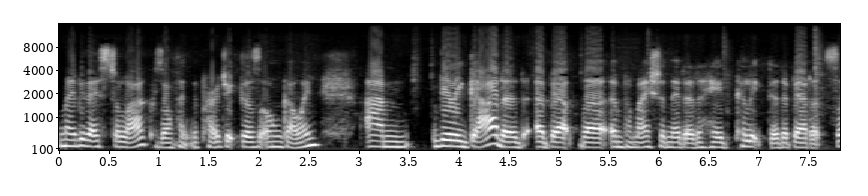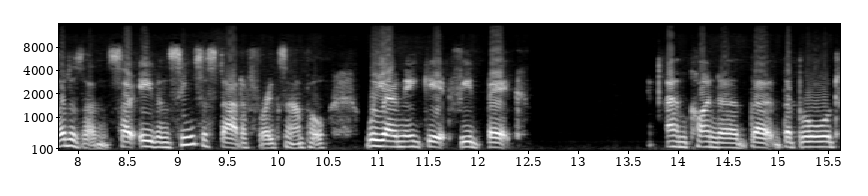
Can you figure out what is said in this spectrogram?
maybe they still are because I think the project is ongoing, um, very guarded about the information that it had collected about its citizens. So even census data, for example, we only get feedback, um, kind of the, the broad,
